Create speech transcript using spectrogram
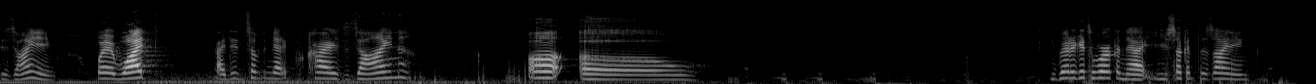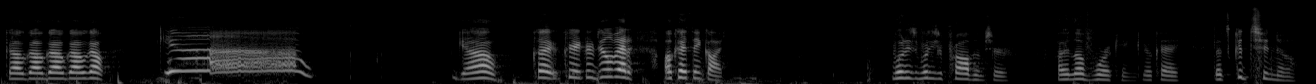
Designing. Wait, what? I did something that requires design. Uh oh. You better get to work on that. You suck at designing. Go, go, go, go, go. Go! Go. Okay, okay, okay, deal about it. Okay, thank God. What is what is your problem, sir? I love working. Okay, that's good to know.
